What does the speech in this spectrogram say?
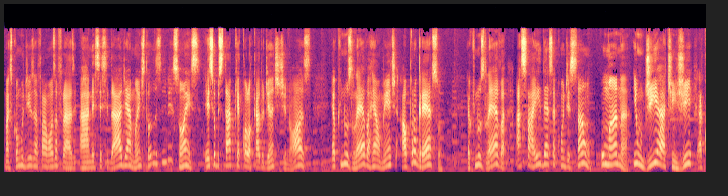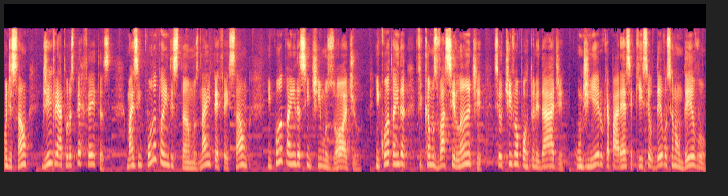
mas como diz a famosa frase, a necessidade é a mãe de todas as invenções. Esse obstáculo que é colocado diante de nós é o que nos leva realmente ao progresso. É o que nos leva a sair dessa condição humana e um dia atingir a condição de criaturas perfeitas. Mas enquanto ainda estamos na imperfeição, enquanto ainda sentimos ódio, Enquanto ainda ficamos vacilante, se eu tive uma oportunidade, um dinheiro que aparece aqui, se eu devo ou se eu não devo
